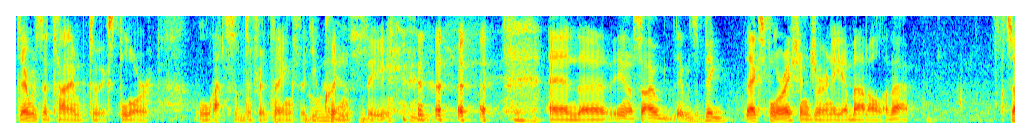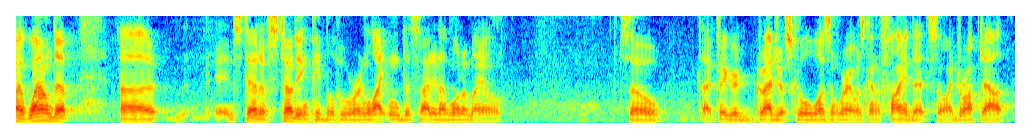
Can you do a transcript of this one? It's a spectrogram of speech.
there was a time to explore lots of different things that you oh, couldn't yeah. see. and, uh, you know, so I, it was a big exploration journey about all of that. So I wound up, uh, instead of studying people who were enlightened, decided I wanted my own. So I figured graduate school wasn't where I was going to find it, so I dropped out.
